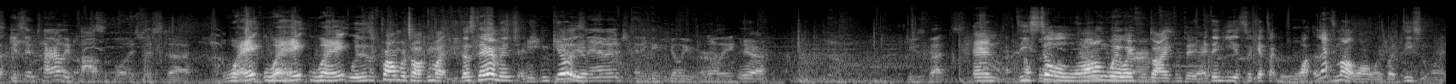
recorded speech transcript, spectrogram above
it's, it's entirely possible. It's just, uh, wait, wait, wait. Well, this is a problem we're talking about. He does damage and he can kill does you. damage, and he can kill you early. Yeah, He's got. and he's still a long way away from dying from Diddy. I think he is to get like one. That's not a long way, but a decent way.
